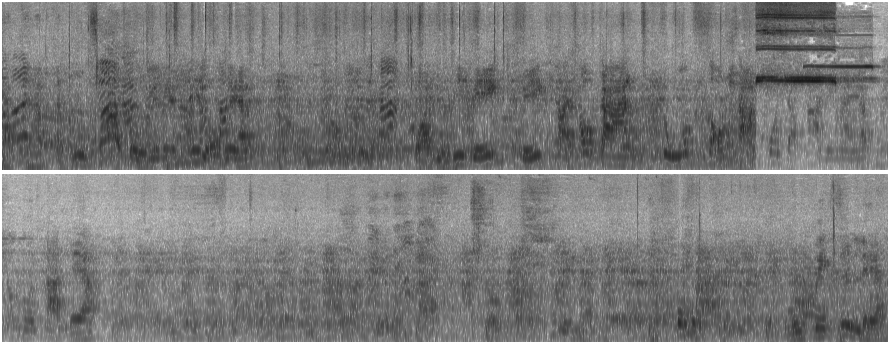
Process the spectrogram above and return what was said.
ลับนะครับ แต่ลูกสามตัวนี้ไม่ไม่หลงเลยครับบอลอยู่ที่บิ๊กบิ๊กตัดเข้ากลางดูว่าสองสามคนจะผ่านยังไงครับ ไม่ต้องโดนตัดเลยครับ โอ้โหลุกไม่ขึ้นเลยครับ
